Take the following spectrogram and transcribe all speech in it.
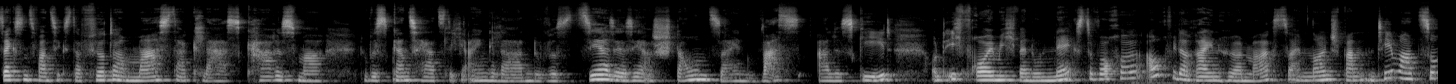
26.04. Masterclass Charisma. Du bist ganz herzlich eingeladen. Du wirst sehr, sehr, sehr erstaunt sein, was alles geht. Und ich freue mich, wenn du nächste Woche auch wieder reinhören magst zu einem neuen spannenden Thema zum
